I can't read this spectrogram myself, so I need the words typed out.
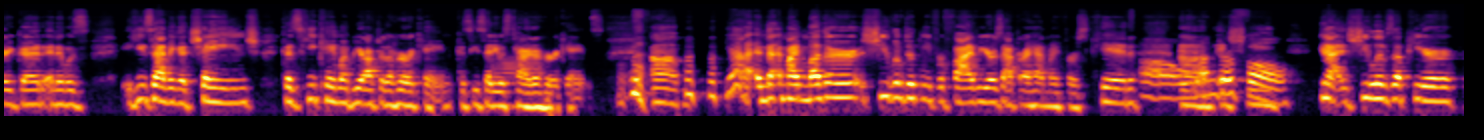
very good. And it was he's having a change because he came up here after the hurricane because he said he was tired of hurricanes. Um, yeah, and that, my mother she lived with me for five years after I had my first kid. oh, um, and she- wonderful. Yeah, and she lives up here.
